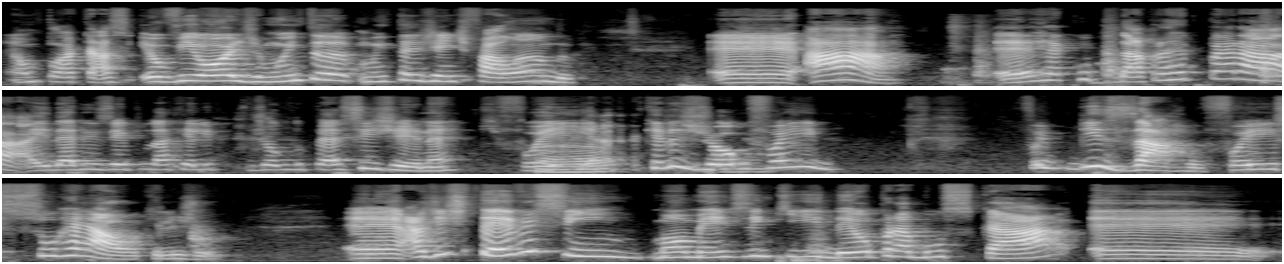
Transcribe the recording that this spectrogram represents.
É um placar. Eu vi hoje muita, muita gente falando. É, ah, é dá para recuperar. Aí deram exemplo daquele jogo do PSG, né? Que foi uhum. aquele jogo foi foi bizarro, foi surreal aquele jogo. É, a gente teve sim momentos em que deu para buscar é,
